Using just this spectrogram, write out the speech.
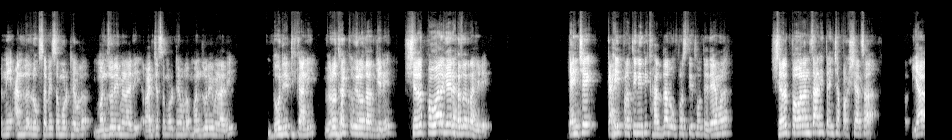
आणलं लोकसभेसमोर ठेवलं मंजुरी मिळाली राज्यसमोर ठेवलं मंजुरी मिळाली. दोन्ही ठिकाणी विरोधक विरोधात गेले शरद पवार गैरहजर राहिले. त्यांचे काही प्रतिनिधी खासदार उपस्थित होते त्यामुळं शरद पवारांचा आणि त्यांच्या पक्षाचा या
